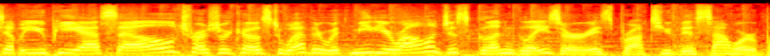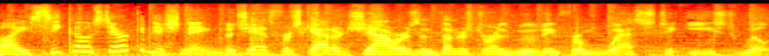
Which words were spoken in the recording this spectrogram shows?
WPSL Treasure Coast weather with meteorologist Glenn Glazer is brought to you this hour by Seacoast Air Conditioning. The chance for scattered showers and thunderstorms moving from west to east will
